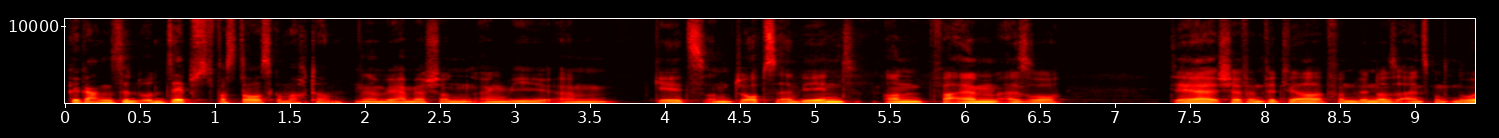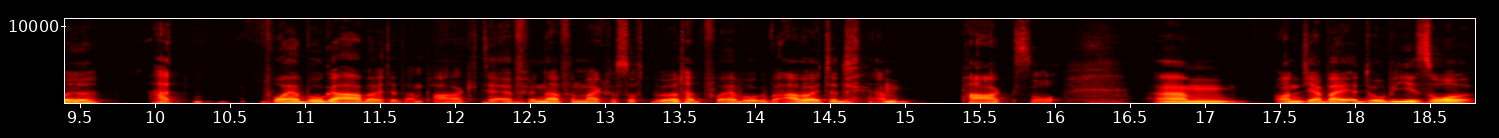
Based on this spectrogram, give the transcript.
gegangen sind und selbst was daraus gemacht haben. Ja, wir haben ja schon irgendwie ähm, Gates und Jobs erwähnt und vor allem, also der Chefentwickler von Windows 1.0 hat vorher wo gearbeitet? Am Park. Der Erfinder von Microsoft Word hat vorher wo gearbeitet? Am Park, so. Ähm, und ja, bei Adobe so,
